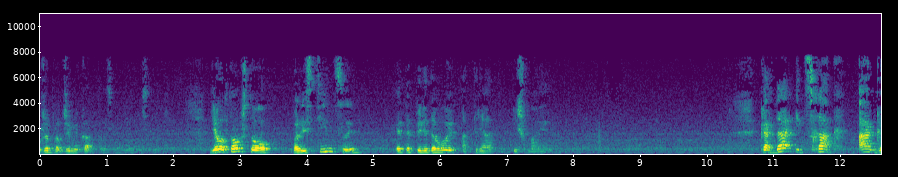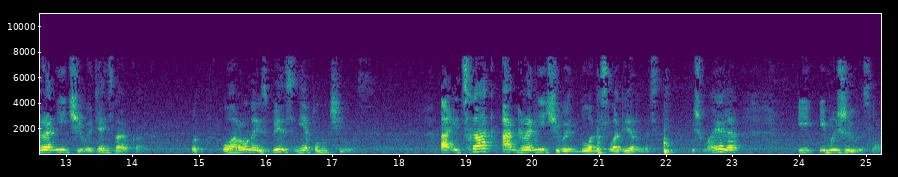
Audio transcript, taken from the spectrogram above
уже про Джимми Картера смогу объяснить. Дело в том, что палестинцы – это передовой отряд Ишмаэля. Когда Ицхак ограничивает, я не знаю как, вот у Арона из Бельс не получилось, а Ицхак ограничивает благословенность Ишмаэля, и, и мы живы, слава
